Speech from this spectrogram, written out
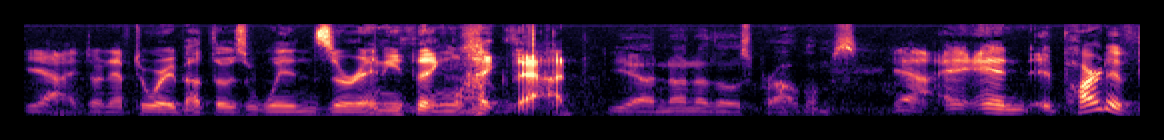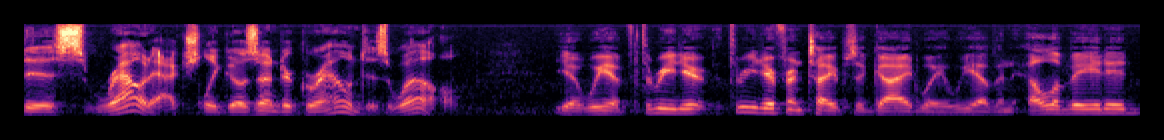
Yeah, I don't have to worry about those winds or anything like that. Yeah, none of those problems. Yeah, and part of this route actually goes underground as well. Yeah, we have three di- three different types of guideway. We have an elevated,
